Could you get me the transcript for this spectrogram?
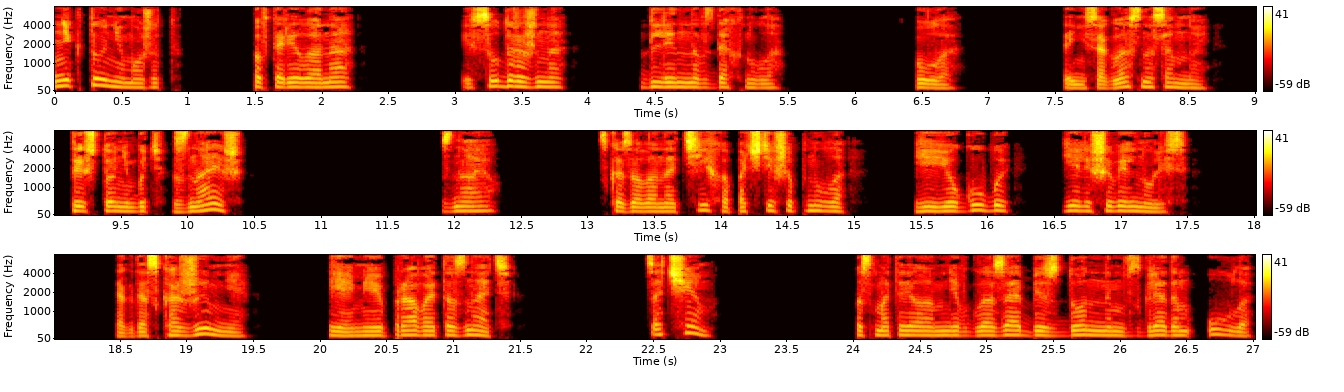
«Никто не может», — повторила она и судорожно, длинно вздохнула. «Ула, ты не согласна со мной? Ты что-нибудь знаешь?» «Знаю», сказала она тихо, почти шепнула. Ее губы еле шевельнулись. Тогда скажи мне, я имею право это знать. Зачем? Посмотрела мне в глаза бездонным взглядом Ула.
